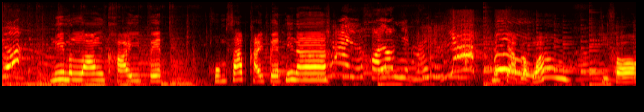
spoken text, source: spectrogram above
เยอะนี่มันลังไข่เป็ด คุมทรัพย์ไข่เป็ดนี่นะ ใช่เลยขอลองหยิบหน่อยไม่จับหรอกมั้งกี่ฟอง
